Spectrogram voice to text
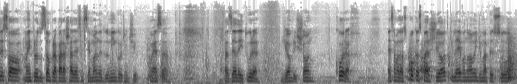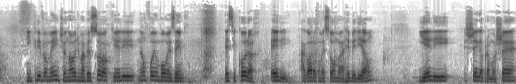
fazer só uma introdução para a Paraxá dessa semana. De domingo a gente começa a fazer a leitura de Yom Rishon, Korach. Essa é uma das poucas parshiot que leva o nome de uma pessoa. Incrivelmente, o nome de uma pessoa que ele não foi um bom exemplo. Esse Korach, ele agora começou uma rebelião e ele chega para Moshe,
